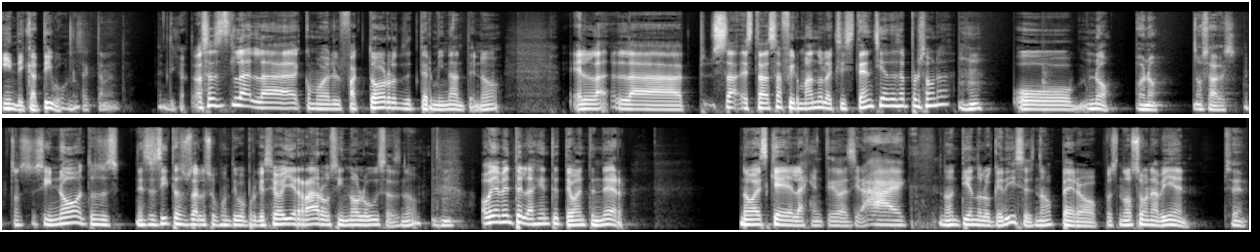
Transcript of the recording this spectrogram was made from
Indicativo, ¿no? Exactamente. O sea, es la, la- como el factor determinante, ¿no? El- la, ¿Estás afirmando la existencia de esa persona o no? O no, no sabes. Entonces, si no, entonces necesitas usar el subjuntivo porque se oye raro si no lo usas, ¿no? Obviamente la gente te va a entender. No es que la gente va a decir, ay, no entiendo lo que dices, ¿no? Pero pues no suena bien. Sí.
